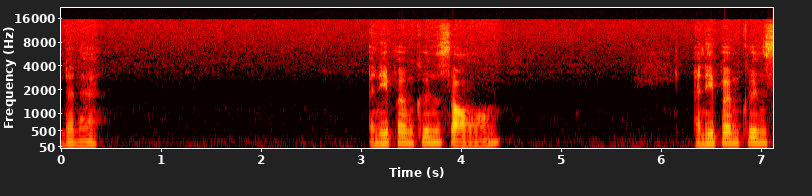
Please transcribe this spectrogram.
เดี๋ยวนะ อันนี้เพิ่มขึ้นสอง อันนี้เพิ่มขึ้น 3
